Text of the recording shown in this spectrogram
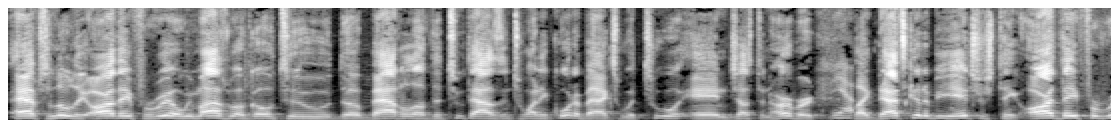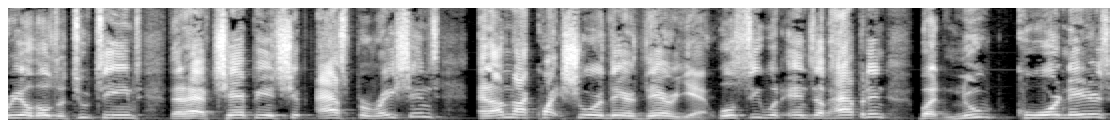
Absolutely. Are they for real? We might as well go to the battle of the 2020 quarterbacks with Tua and Justin Herbert. Yep. Like, that's going to be interesting. Are they for real? Those are two teams that have championship aspirations, and I'm not quite sure they're there yet. We'll see what ends up happening, but new coordinators.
